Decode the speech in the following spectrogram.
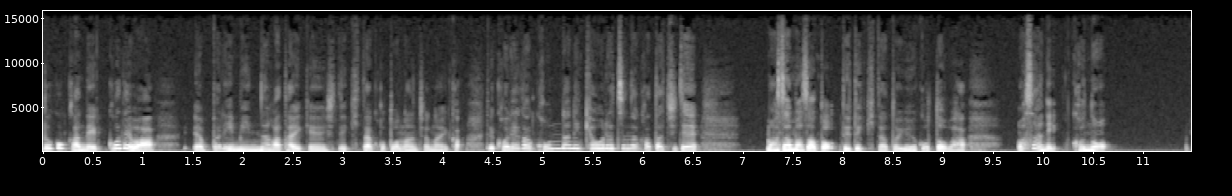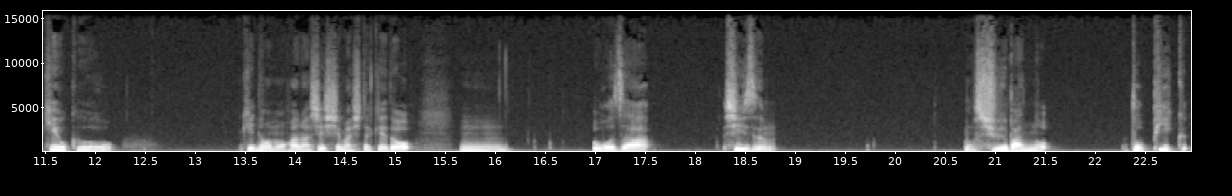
どこか根っこではやっぱりみんなが体験してきたことなんじゃないか。でこれがこんなに強烈な形でまざまざと出てきたということはまさにこの記憶を昨日もお話ししましたけど、うん、魚座シーズンの終盤のドピーク。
